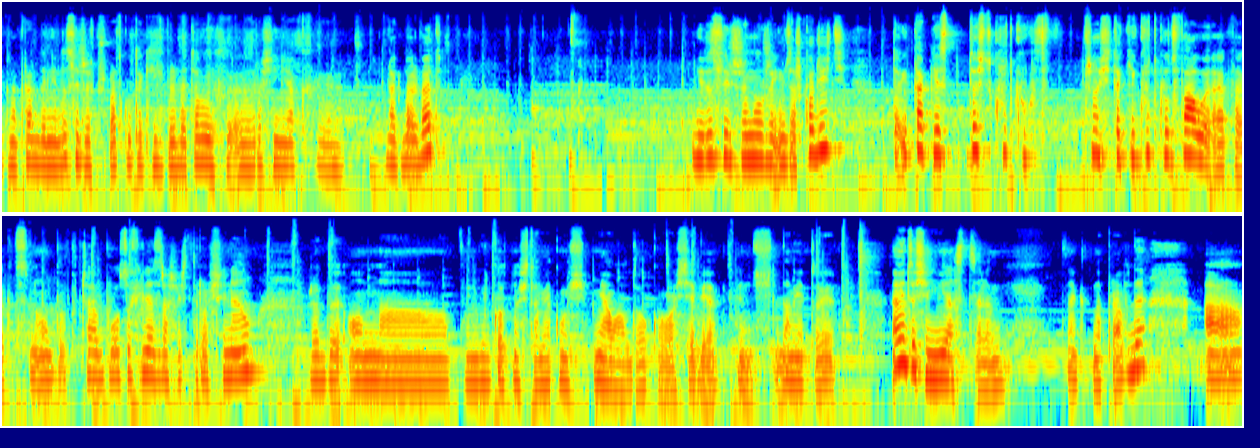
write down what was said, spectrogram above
tak naprawdę nie dosyć, że w przypadku takich welwetowych y, roślin jak Black Velvet, nie dosyć, że może im zaszkodzić, to i tak jest dość krótko, przynosi taki krótkotrwały efekt. No, bo trzeba było co chwilę zraszać tę roślinę, żeby ona tą wilgotność tam jakąś miała dookoła siebie, więc dla mnie to, dla mnie to się mija z celem tak naprawdę, a,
